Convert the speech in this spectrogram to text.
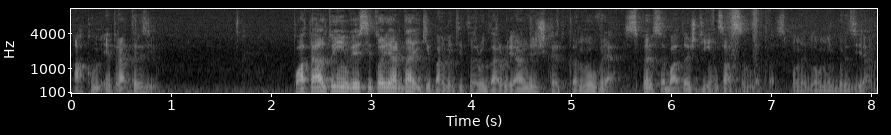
acum e prea târziu. Poate altul investitor i-ar da echipa mititelul, dar lui Andriș cred că nu vrea. Sper să bată știința sâmbătă, spune domnul Bârzianu.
